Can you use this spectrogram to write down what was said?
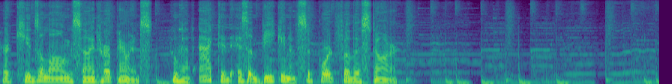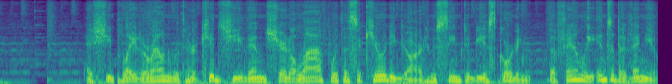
her kids alongside her parents, who have acted as a beacon of support for the star. As she played around with her kids she then shared a laugh with a security guard who seemed to be escorting the family into the venue.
